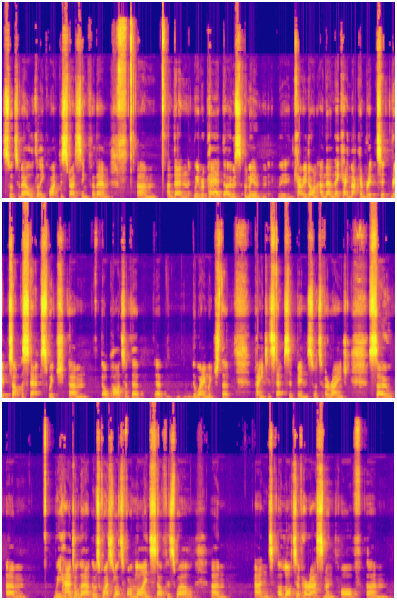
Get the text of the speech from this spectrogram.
sort of elderly, quite distressing for them. Um, and then we repaired those and we, we, carried on. And then they came back and ripped it, ripped up the steps, which um, or part of the uh, the way in which the painted steps had been sort of arranged. So um, we had all that. There was quite a lot of online stuff as well. Um, and a lot of harassment of um,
